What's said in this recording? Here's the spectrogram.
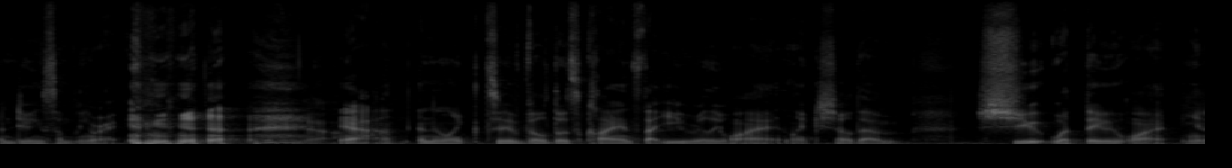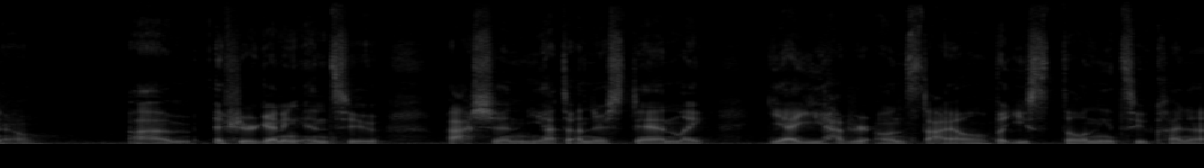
i'm doing something right. Yeah. yeah. And then like to build those clients that you really want like show them shoot what they want you know? Um, if you're getting into fashion you have to understand like yeah you have your own style but you still need to kind of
